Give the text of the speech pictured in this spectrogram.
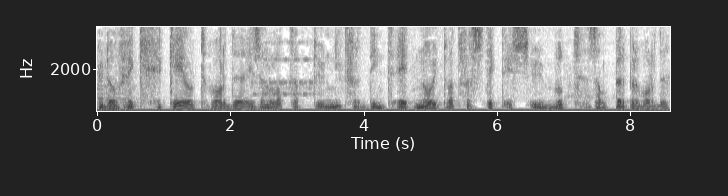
Ludovic, gekeeld worden is een lot dat u niet verdient. Eet nooit wat verstikt is. Uw bloed zal purper worden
